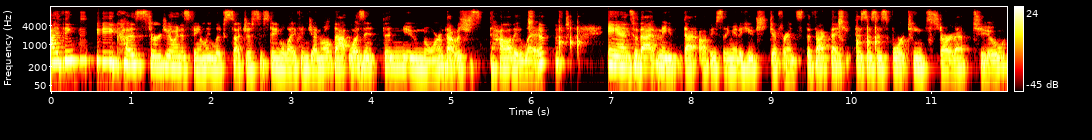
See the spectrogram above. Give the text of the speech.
I think because Sergio and his family lived such a sustainable life in general, that wasn't the new norm. That was just how they lived. And so that made that obviously made a huge difference. The fact that this is his 14th startup too,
